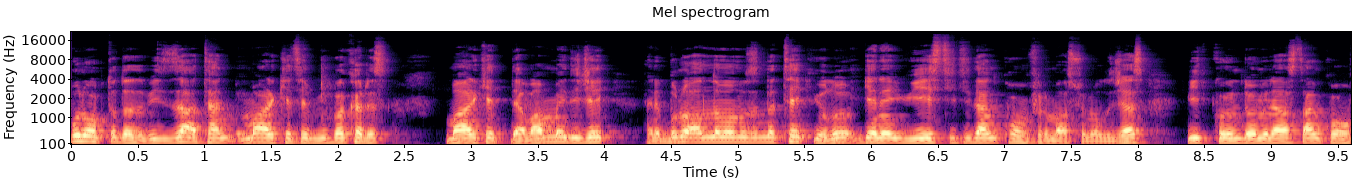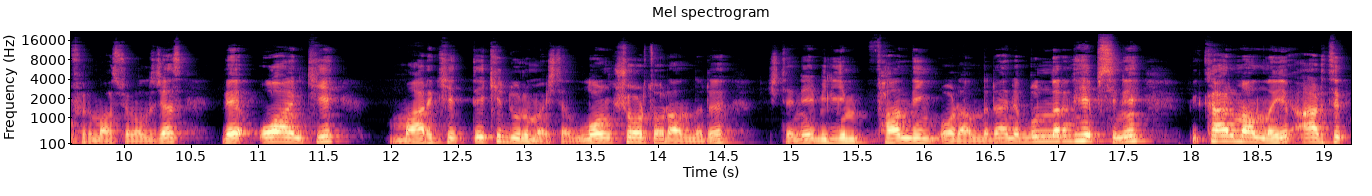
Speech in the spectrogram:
Bu noktada da biz zaten markete bir bakarız. Market devam mı edecek? Hani bunu anlamamızın da tek yolu gene USDT'den konfirmasyon alacağız. Bitcoin dominanstan konfirmasyon alacağız. Ve o anki marketteki duruma işte long short oranları işte ne bileyim funding oranları hani bunların hepsini bir karmanlayıp artık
